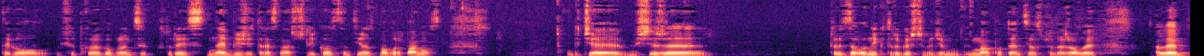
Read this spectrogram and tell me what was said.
tego środkowego obrońcy, który jest najbliżej teraz nas, czyli Konstantinos Mavropanos, gdzie myślę, że to jest zawodnik, którego jeszcze będzie, ma potencjał sprzedażowy, ale,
